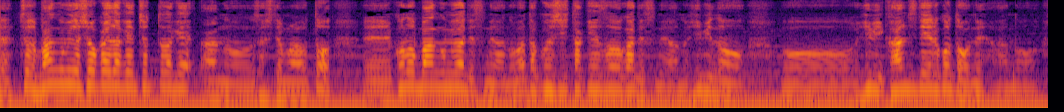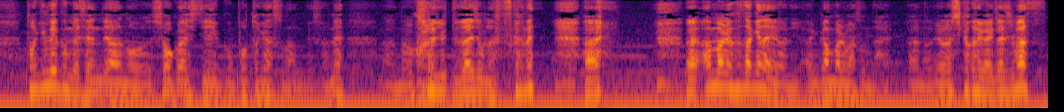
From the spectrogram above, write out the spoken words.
ね、ちょっと番組の紹介だけ、ちょっとだけ、あの、させてもらうと、えー、この番組はですね、あの、私、竹蔵がですね、あの、日々の、日々感じていることをね、あの、ときめく目線で、あの、紹介していくポッドキャストなんですよね。あの、これ言って大丈夫なんですかね？はい。はい、あんまりふざけないように頑張りますんで、はい。あの、よろしくお願いいたします。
